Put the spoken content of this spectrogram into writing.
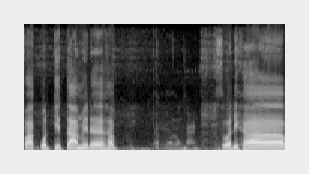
ฝากกดติดตามเลยเด้อครับ สวัสดีครับ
